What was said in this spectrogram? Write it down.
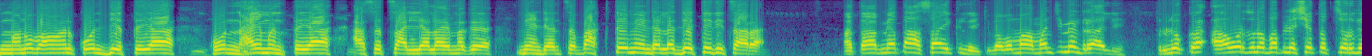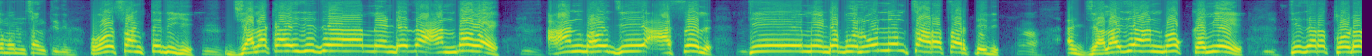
मनोभावान कोण देत या? कोण नाही म्हणत या? असं चाललेलं आहे मग मेंढ्यांचं. भागते मेंढ्याला देते ती चारा. आता मी आता असं ऐकलंय की बाबा मामांची मेंढरा आली. तर लोक आवर्जून आपल्या शेतात चरू द्या म्हणून सांगते ते. हो सांगते दिगी ज्याला काय जे जे मेंढ्याचा अनुभव आहे अनुभव जे असल ते मेंढ्या बोलवून नेऊन चारा चारते ती. आणि ज्याला जे अनुभव कमी आहे ती जरा थोडं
